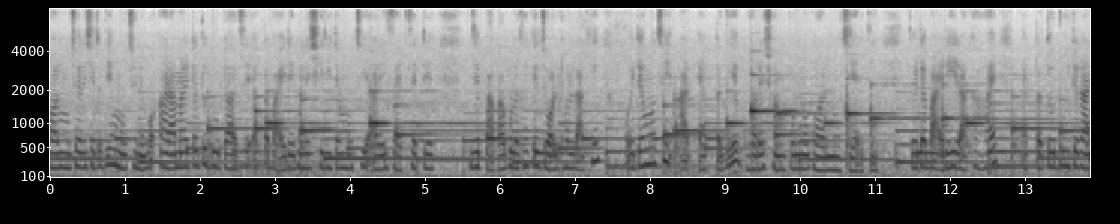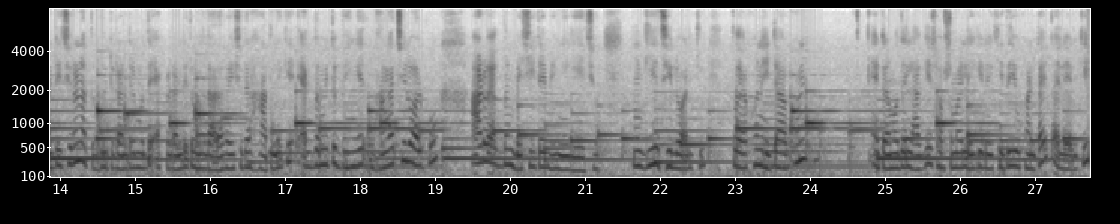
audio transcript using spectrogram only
ঘর মুছারি সেটা দিয়ে মুছে নেব। আর আমার এটা তো দুটো আছে, একটা বাইরে মানে সিঁড়িটা মুছি আর এই সাইড সাইডের যে পাকাগুলো থাকে, জল ঠল রাখি, ওইটা মুছি আর একটা দিয়ে ঘরে সম্পূর্ণ ঘর মুছি আর কি। তো এটা বাইরেই রাখা হয়। একটা তো দুইটা ডান্ডি ছিল না, তো দুইটা ডান্ডির মধ্যে একটা ডান্ডি তোমাদের দাদাভাই সাথে হাত লেগে একদমই তো ভেঙে, ভাঙা ছিল অল্প, আরও একদম বেশিটাই ভেঙে গিয়েছিল গিয়েছিল আর কি। তো এখন এটা এখন এটার মধ্যে লাগিয়ে সবসময় লেগে রেখে দিই ওখানটায় তাহলে আর কি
